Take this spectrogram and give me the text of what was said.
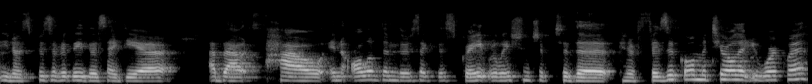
you know, specifically this idea about how in all of them, there's like this great relationship to the kind of physical material that you work with,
